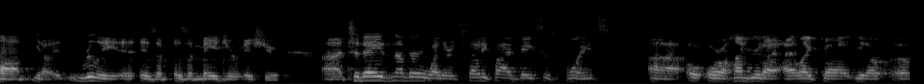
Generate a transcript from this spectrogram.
Um, you know, it really is a is a major issue. Uh, today's number, whether it's 75 basis points uh, or, or 100. I, I like, uh, you know, uh,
